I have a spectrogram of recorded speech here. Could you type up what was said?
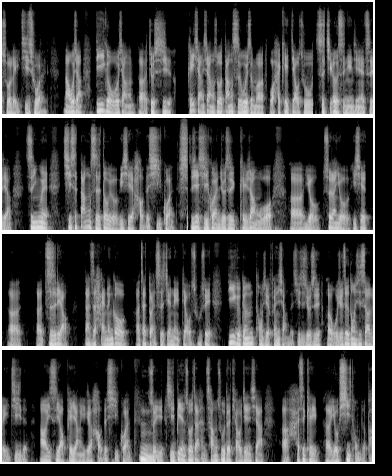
所累积出来的。那我想，第一个，我想呃就是。可以想象说，当时为什么我还可以调出十几二十年前的资料，是因为其实当时都有一些好的习惯，这些习惯就是可以让我呃有虽然有一些呃呃资料，但是还能够呃在短时间内调出。所以第一个跟同学分享的，其实就是呃我觉得这个东西是要累积的，然后是要培养一个好的习惯。嗯，所以即便说在很仓促的条件下，呃还是可以呃有系统的把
